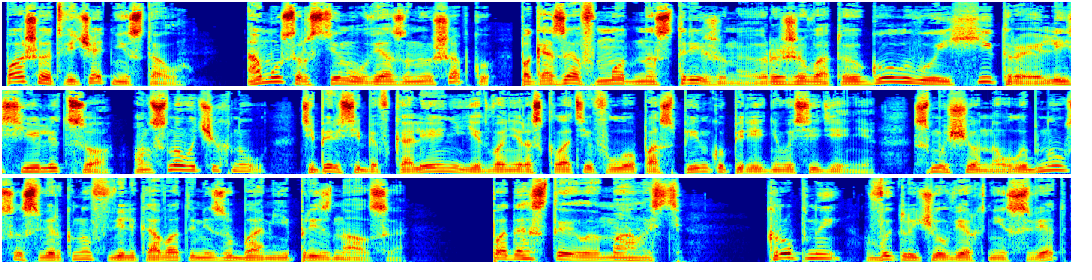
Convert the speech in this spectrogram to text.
Паша отвечать не стал, а мусор стянул вязаную шапку, показав модно стриженную рыжеватую голову и хитрое лисье лицо. Он снова чихнул, теперь себе в колени, едва не расколотив лоб о спинку переднего сиденья. Смущенно улыбнулся, сверкнув великоватыми зубами, и признался. «Подостыла малость». Крупный выключил верхний свет,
